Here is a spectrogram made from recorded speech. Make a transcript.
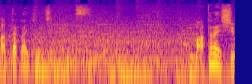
あったかい気持ちになります。また来週。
